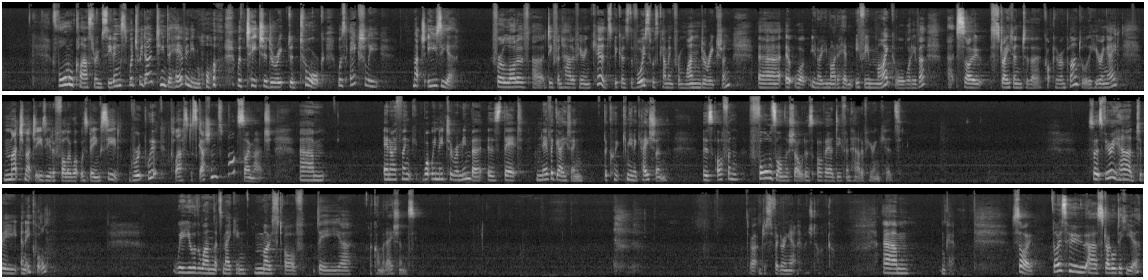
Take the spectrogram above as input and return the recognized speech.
Formal classroom settings, which we don't tend to have anymore, with teacher directed talk, was actually much easier for a lot of uh, deaf and hard of hearing kids because the voice was coming from one direction. Uh, it what you know you might have had an FM mic or whatever, uh, so straight into the cochlear implant or the hearing aid. Much much easier to follow what was being said. Group work, class discussions, not so much. Um, and I think what we need to remember is that navigating the communication is often falls on the shoulders of our deaf and hard of hearing kids. So it's very hard to be an equal where you're the one that's making most of the uh, accommodations. Right, I'm just figuring out how much time I've got. Um, okay. So, those who uh, struggle to hear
